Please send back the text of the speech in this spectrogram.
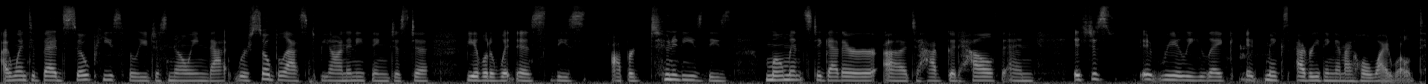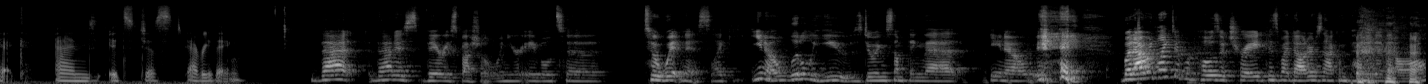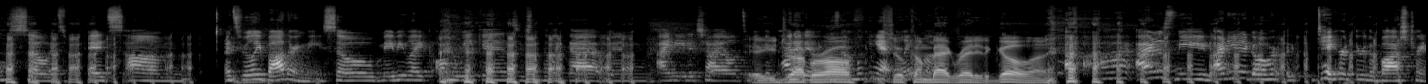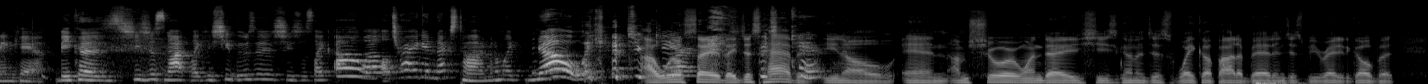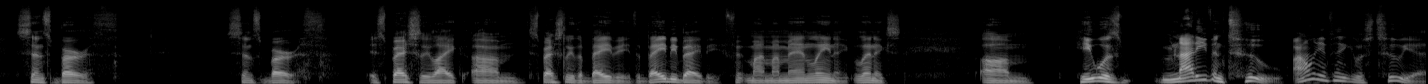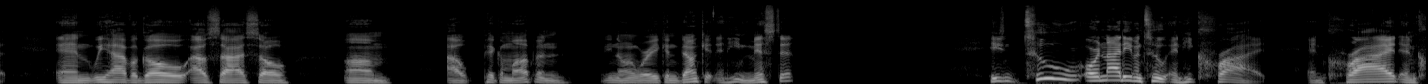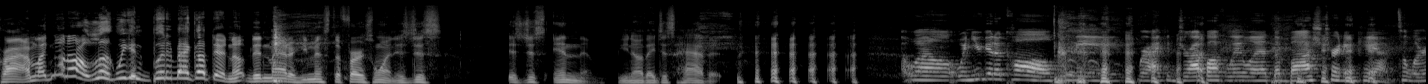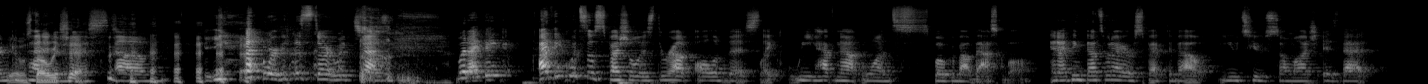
I went to bed so peacefully, just knowing that we're so blessed beyond anything just to be able to witness these opportunities, these moments together uh, to have good health. And it's just, it really like, it makes everything in my whole wide world tick. And it's just everything. That that is very special when you're able to to witness like you know little yous doing something that you know But I would like to propose a trade because my daughter's not competitive at all. So it's it's um it's really bothering me. So maybe like on the weekends or something like that when I need a child to yeah, be you drop her off, she'll Lailaa. come back ready to go, huh? I, I just need I need to go her, take her through the Bosh training camp because she's just not like if she loses, she's just like, oh well, I'll try again next time, and I'm like, no, like you I care? will say they just Could you have care? it, you know, and I'm sure one day she's gonna just wake up out of bed and just be ready to go. But since birth, since birth, especially like, um, especially the baby, the baby baby, my my man Lennox, um, he was not even two. I don't even think he was two yet, and we have a go outside, so um, I'll pick him up and you know where he can dunk it, and he missed it. He's two or not even two, and he cried and cried and cried. I'm like, no, no, no, look, we can put it back up there. Nope, didn't matter. He missed the first one. It's just, it's just in them. You know, they just have it. Well, when you get a call from me where I can drop off Lailaa at the Bosh training camp to learn Yeah, we'll start with competitiveness, um, yeah, we're gonna start with chess. But I think I think what's so special is throughout all of this, like we have not once spoke about basketball, and I think that's what I respect about you two so much is that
